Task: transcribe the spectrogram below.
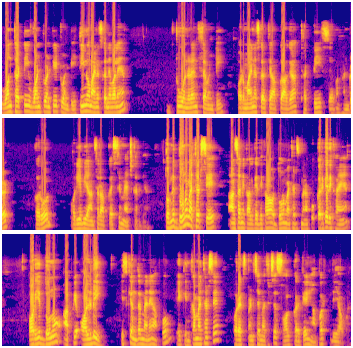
One thirty one twenty twenty तीनों माइनस करने वाले हैं। टू हंड्रेड एंड सेवेंटी और माइनस करके आपका आ गया थर्टी सेवन हंड्रेड करोड़ और ये भी आंसर आपका इससे मैच कर गया। तो हमने दोनों मेथड से आंसर निकाल के दिखा और दोनों मेथड्स मैंने आपको करके दिखाए हैं और ये दोनों आपके ऑलरेडी इसके अंदर मैंने आपको एक इनकम मेथड से और एक्सपेंडिचर मेथड से सॉल्व करके यहाँ पर दिया हुआ है।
